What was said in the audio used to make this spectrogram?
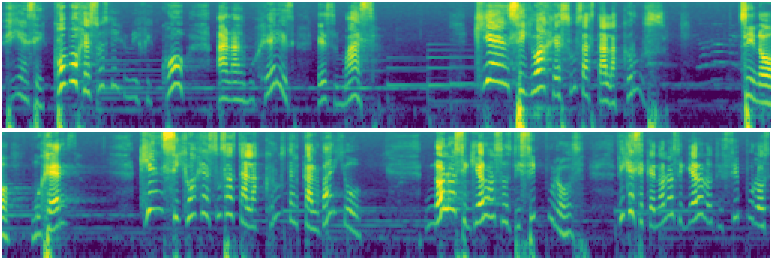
Fíjense, cómo Jesús dignificó a las mujeres. Es más, ¿quién siguió a Jesús hasta la cruz? Sino mujeres. ¿Quién siguió a Jesús hasta la cruz del Calvario? No lo siguieron sus discípulos. Fíjese que no lo siguieron los discípulos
